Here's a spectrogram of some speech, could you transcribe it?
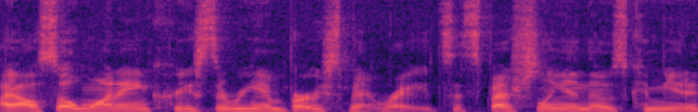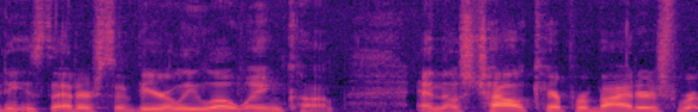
I also want to increase the reimbursement rates, especially in those communities that are severely low income. And those child care providers re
